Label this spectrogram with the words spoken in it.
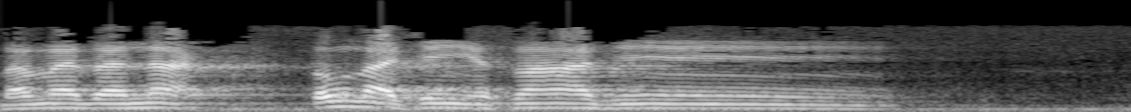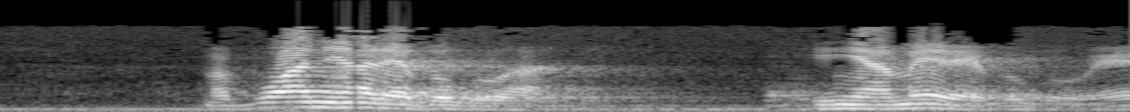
သမတနာ သုံးနာခြင်းအစွမ်းအခြင်းမပွားများတဲ့ပုဂ္ဂိုလ်ဟာပညာမဲ့တဲ့ပုဂ္ဂိုလ်ပဲ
